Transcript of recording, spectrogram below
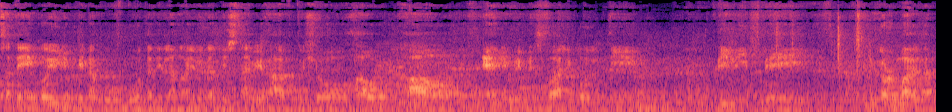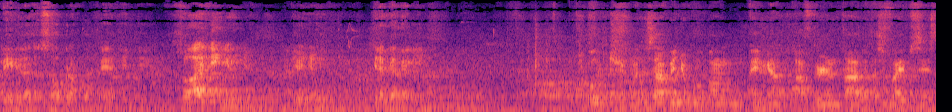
sa tingin ko, yun yung pinagugutan nila ngayon. At this time, you have to show how how any women's volleyball team really play. Yung normal na play nila na sobrang competitive. So, I think yun yun. Yun yung pinagagalingan. Coach, masasabi niyo po bang, ayun nga, after ng talo, tapos 5 sets,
